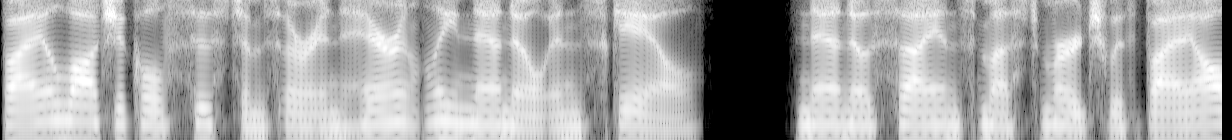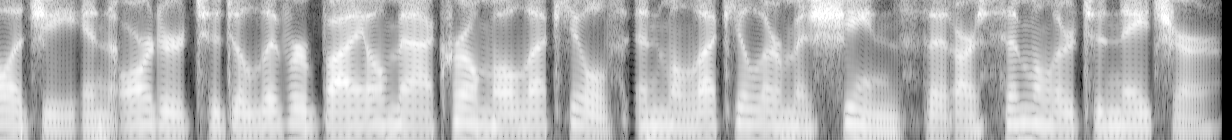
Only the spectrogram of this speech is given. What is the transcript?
Biological systems are inherently nano in scale, nanoscience must merge with biology in order to deliver biomacromolecules and molecular machines that are similar to nature.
